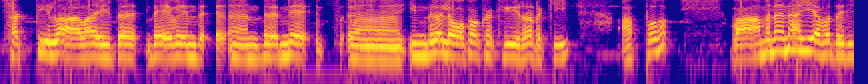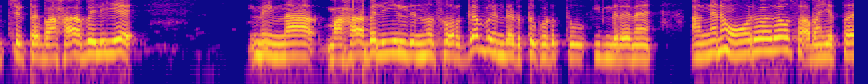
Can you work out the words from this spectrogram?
ശക്തിയുള്ള ആളായിട്ട് ദേവേന്ദ്ര ഇന്ദ്രന്റെ ഇന്ദ്രലോകമൊക്കെ കീഴടക്കി. അപ്പോ വാമനനായി അവതരിച്ചിട്ട് മഹാബലിയെ നിന്ന മഹാബലിയിൽ നിന്ന് സ്വർഗം വീണ്ടെടുത്തു കൊടുത്തു ഇന്ദ്രന്. അങ്ങനെ ഓരോരോ സമയത്ത്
